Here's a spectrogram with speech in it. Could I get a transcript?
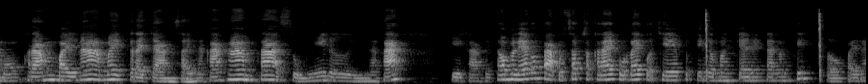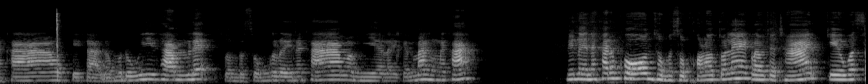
หมองคล้ำใบหน้าไม่กระจ่างใสนะคะ ห้ามพลาดสูตรนี้เลยนะคะโอเคค่ะใครเข้ามาแล้วก็ฝากกด subscribe กดไลค์กดแชร์เพื่อเป็นกำลังใจในการทำคลิปต่อไปนะคะ มาดูวิธีทำและส่วนผสมกันเลยนะคะว่ามีอะไรกันบ้างนะคะนี่เลยนะคะทุกคนส่วนผสมของเราตัวแรกเราจะใช้เจลวัส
